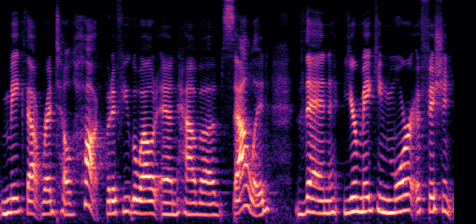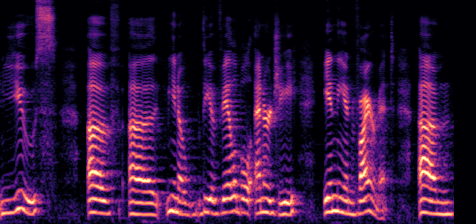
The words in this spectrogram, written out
make that red-tailed hawk. But if you go out and have a salad, then you're making more efficient use of, uh, you know, the available energy in the environment. Um,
